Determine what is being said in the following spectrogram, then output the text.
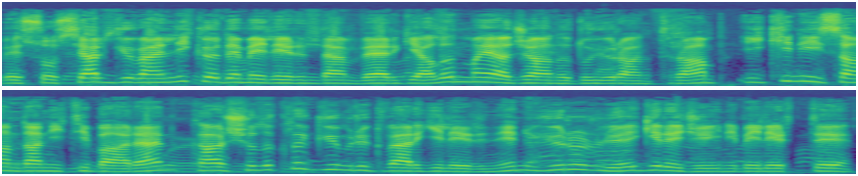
ve sosyal güvenlik ödemelerinden vergi alınmayacağını duyuran Trump, 2 Nisan'dan itibaren karşılıklı gümrük vergilerinin yürürlüğe gireceğini belirtti.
